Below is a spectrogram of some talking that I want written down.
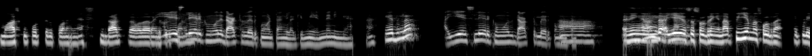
மாஸ்க் போட்டு போனுங்க. டாக்டர் அவதாரம் ஐஏஎஸ்லயே. இருக்கும்போது டாக்டர்ல இருக்க மாட்டாங்களா கிம்மி? என்ன நீங்க? எதுல? ஐஏஎஸ்லயே இருக்கும்போது டாக்டர்ல இருக்க மாட்டாங்க நீங்க வந்து ஐஏஎஸ் சொல்றீங்க. நான் பிஎம் சொல்றேன். இப்படி.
